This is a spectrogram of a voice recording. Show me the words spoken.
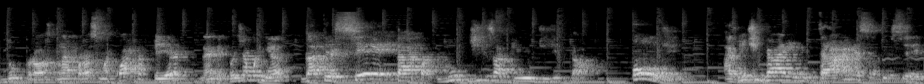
do próximo, na próxima quarta-feira, né, depois de amanhã, da terceira etapa do desafio digital, onde a gente vai entrar nessa terceira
